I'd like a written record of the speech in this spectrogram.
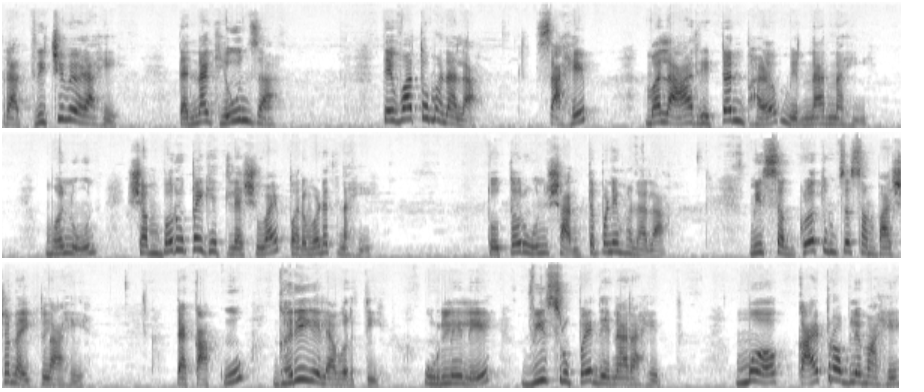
रात्रीची वेळ आहे. त्यांना घेऊन जा. तेव्हा तो म्हणाला साहेब मला रिटर्न भाडं मिळणार नाही. म्हणून शंभर रुपये घेतल्याशिवाय परवडत नाही. तो तरुण शांतपणे म्हणाला मी सगळं तुमचं संभाषण ऐकलं आहे. त्या काकू घरी गेल्यावरती उरलेले वीस रुपये देणार आहेत. मग काय प्रॉब्लेम आहे?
